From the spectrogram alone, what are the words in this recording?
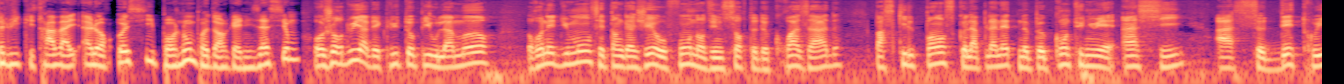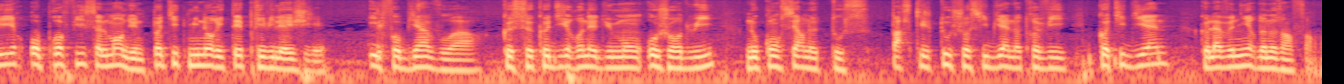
celui qui travaille alors aussi pour nombre d'organisations. Aujourd'hui, avec l'utopie ou la mort, René Dumont s'est engagé au fond dans une sorte de croisade parce qu'il pense que la planète ne peut continuer ainsi à se détruire au profit seulement d'une petite minorité privilégiée. Il faut bien voir que ce que dit René Dumont aujourd'hui nous concerne tous, parce qu'il touche aussi bien notre vie quotidienne que l'avenir de nos enfants.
